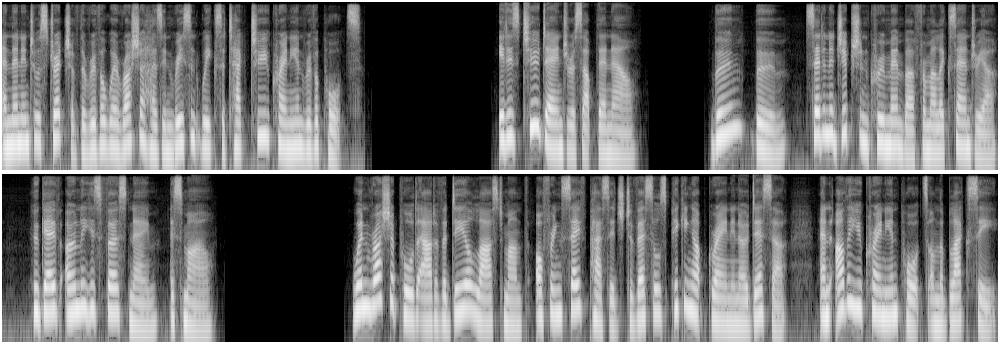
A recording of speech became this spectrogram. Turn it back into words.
and then into a stretch of the river where Russia has in recent weeks attacked two Ukrainian river ports. It is too dangerous up there now. Boom, boom, said an Egyptian crew member from Alexandria, who gave only his first name, Ismail. When Russia pulled out of a deal last month offering safe passage to vessels picking up grain in Odessa and other Ukrainian ports on the Black Sea,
